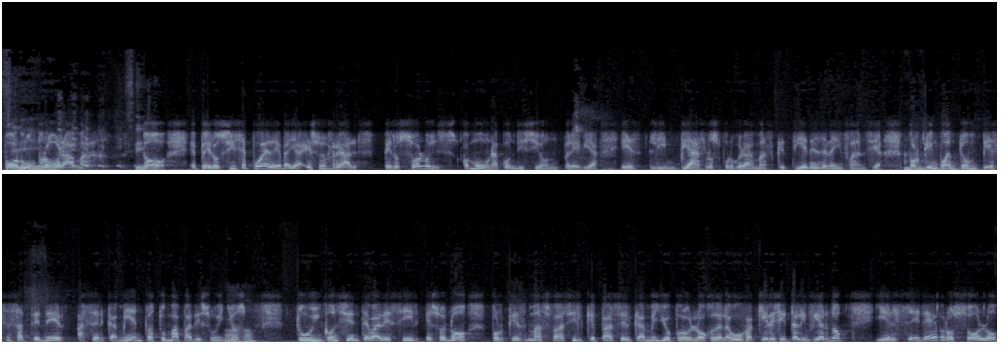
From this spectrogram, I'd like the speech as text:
Por Sí. un programa. Sí. No, eh, pero sí se puede, vaya, eso es real. Pero solo es como una condición previa es limpiar los programas que tienes de la infancia. Porque en cuanto empieces a tener acercamiento a tu mapa de sueños, Ajá. tu inconsciente va a decir eso no, porque es más fácil que pase el camello por el ojo de la aguja. ¿Quieres irte al infierno? Y el cerebro solo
